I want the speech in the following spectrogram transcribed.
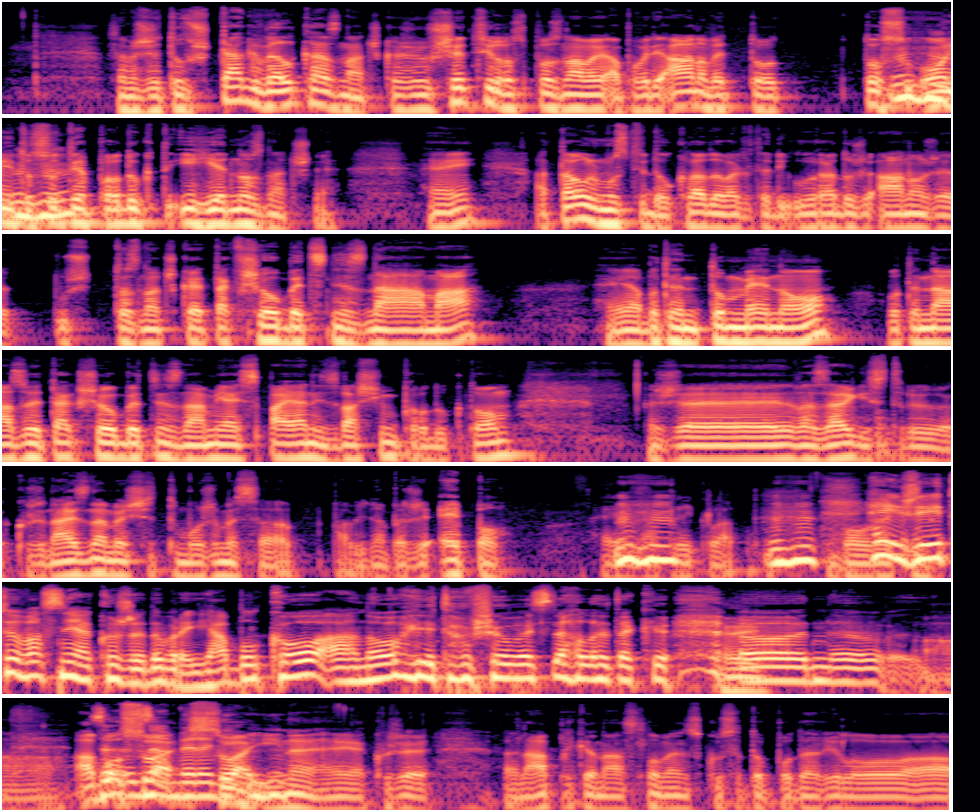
Znamená, že to už tak veľká značka, že už všetci rozpoznávajú a povedia, áno, veď to, to sú mm-hmm, oni, to mm-hmm. sú mhm. tie produkty ich jednoznačne. Hej? A to už musíte dokladovať vtedy úradu, že áno, že už tá značka je tak všeobecne známa, hej? alebo tento meno, alebo ten názov je tak všeobecne známy aj spájaný s vašim produktom, že vás zaregistrujú. Akože najznámejšie tu môžeme sa baviť napríklad, že Apple hej, mm-hmm. napríklad. Mm-hmm. Hej, taký... že je to vlastne ako, že dobre, jablko, áno, je to všeobecné, ale tak... Hej. Uh, alebo sú, sú aj iné, hej, akože napríklad na Slovensku sa to podarilo a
